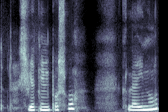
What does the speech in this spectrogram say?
Dobra, świetnie mi poszło. Klejnot.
